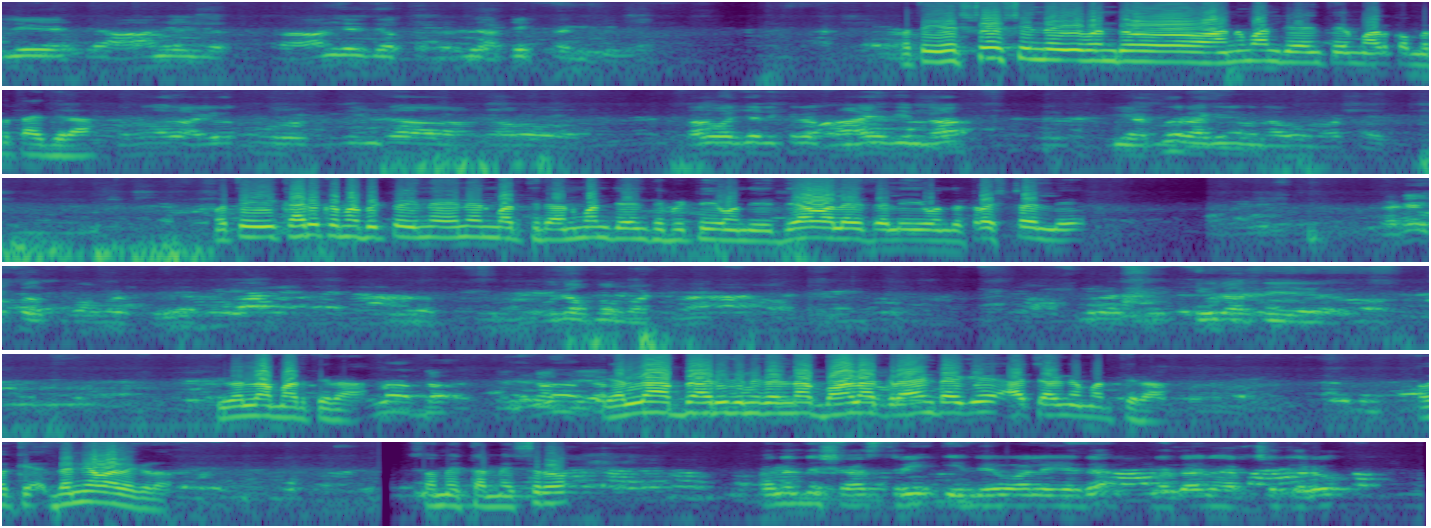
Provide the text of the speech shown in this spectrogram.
ಇಲ್ಲಿ ಆಂಜನೇಯ ಆಂಜನೇಯ ದೇವಸ್ಥಾನದಲ್ಲಿ ಅಧ್ಯಕ್ಷರಾಗಿದ್ದೀನಿ ಮತ್ತೆ ಎಷ್ಟು ವರ್ಷದಿಂದ ಈ ಒಂದು ಹನುಮಾನ್ ಜಯಂತಿ ಮಾಡ್ಕೊಂಡ್ ಬರ್ತಾ ಇದ್ದೀರಾ? ಸುಮಾರು ಐವತ್ಮೂರು ವರ್ಷದಿಂದ ನಾವು ಸಾರ್ವಜನಿಕರ ಸಹಾಯದಿಂದ ಈ ಅದ್ದೂರಾಗಿ ನಾವು ಮಾಡ್ತಾ ಇದ್ದೀವಿ. ಮತ್ತೆ ಈ ಕಾರ್ಯಕ್ರಮ ಬಿಟ್ಟು ಇನ್ನ ಏನೇನ್ ಮಾಡ್ತೀರಾ? ಹನುಮಾನ್ ಜಯಂತಿ ಬಿಟ್ಟು ಈ ಒಂದು ಈ ದೇವಾಲಯದಲ್ಲಿ ಈ ಒಂದು ಟ್ರಸ್ಟ್ ಅಲ್ಲಿ ಗಣೇಶೋತ್ಸವ ಮಾಡ್ತೀವಿ. ಮಾಡ್ತೀವಿ. ಶಿವರಾತ್ರಿ. ಇವೆಲ್ಲ ಮಾಡ್ತೀರಾ? ಎಲ್ಲ ಹಬ್ಬ ಹರಿದಿನಗಳನ್ನ ಬಹಳ ಗ್ರ್ಯಾಂಡ್ ಆಗಿ ಆಚರಣೆ ಮಾಡ್ತೀರಾ? ಓಕೆ ಧನ್ಯವಾದಗಳು. ಸ್ವಾಮಿ ತಮ್ಮ ಹೆಸರು? ಆನಂದ ಶಾಸ್ತ್ರಿ ಈ ದೇವಾಲಯದ ಪ್ರಧಾನ ಅರ್ಚಕರು.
